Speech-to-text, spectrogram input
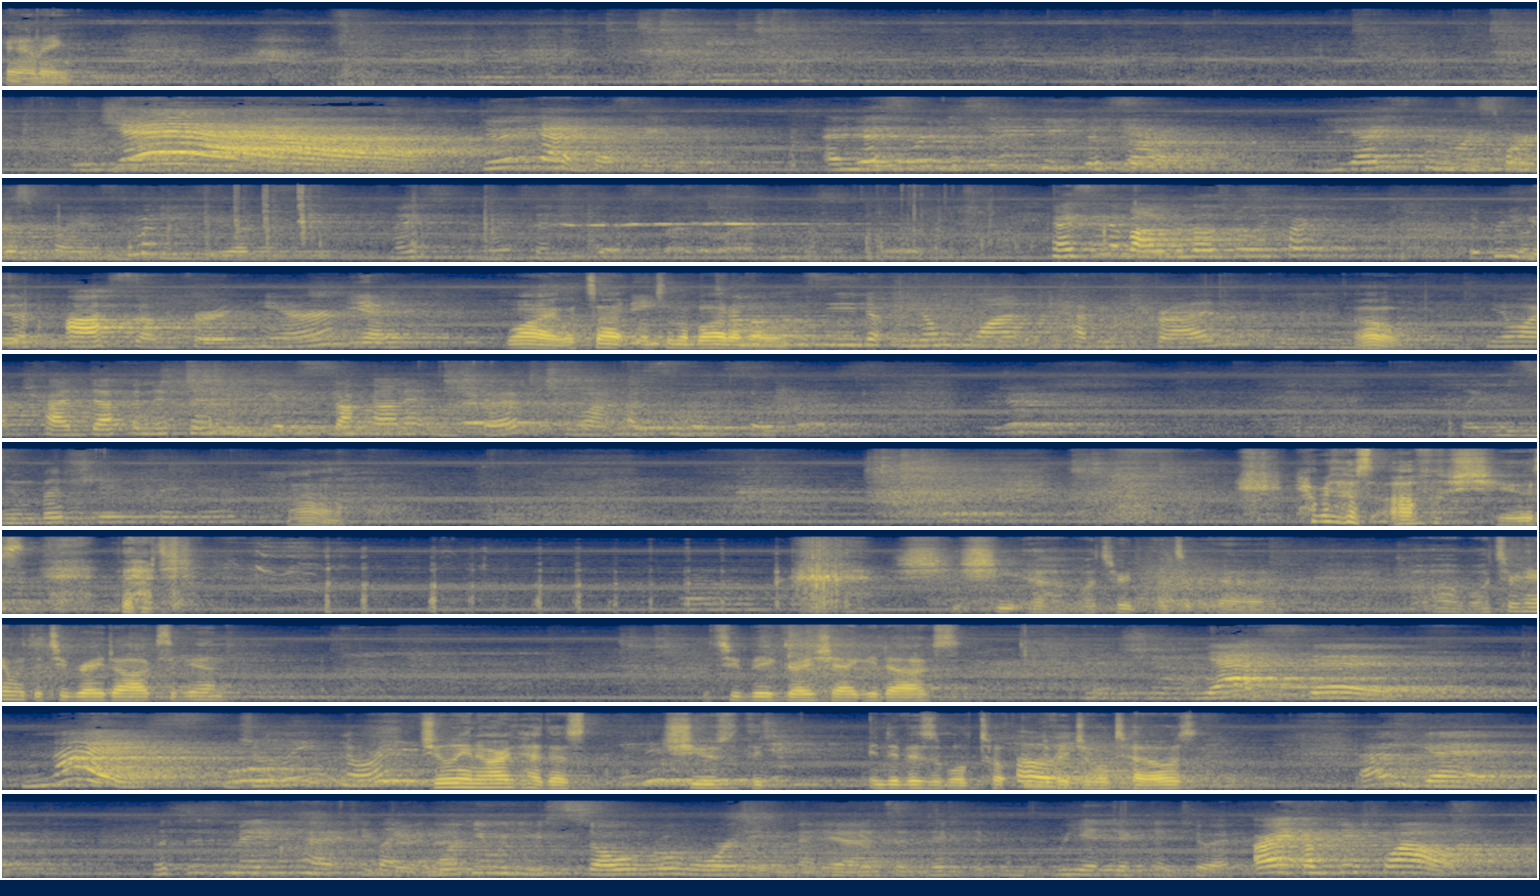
panning. Yeah! Do it again, Dusty. And this, we're just gonna keep this up. You guys can record this play. Come on. Easy. Nice. Nice to do this, by the way. Can I see the bottom of those really quick? They're pretty Those good. are awesome for in here. Yeah. Why? What's up? What's on the bottom of them? You don't, you don't want heavy tread. Oh, You don't want tread definition you get stuck on it and trip. You want a smooth surface. Like Zumba shoes, I guess. oh. Remember those awful shoes that she, she uh, what's her what's her uh, oh, what's her name with the two gray dogs again? The two big gray shaggy dogs. Yes, good. Nice. Julie North? Julie North had those shoes with the indivisible to- Oh, individual yeah. toes. That was good. Let's just make him, like, working with you so rewarding that he Yeah. gets addicted, re-addicted to it. All right, I'm day 12. Oh, wait, this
